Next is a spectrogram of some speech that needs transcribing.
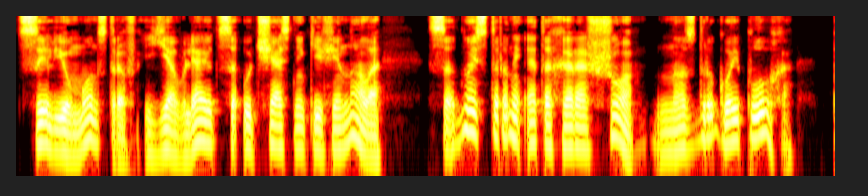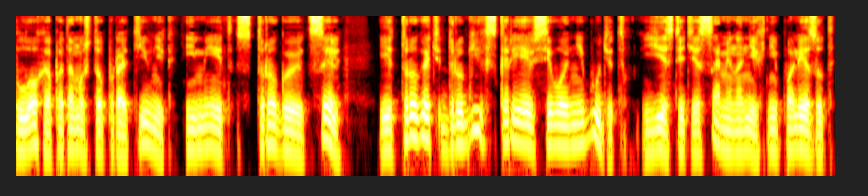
Целью монстров являются участники финала – с одной стороны, это хорошо, но с другой плохо. Плохо, потому что противник имеет строгую цель, и трогать других, скорее всего, не будет, если те сами на них не полезут.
